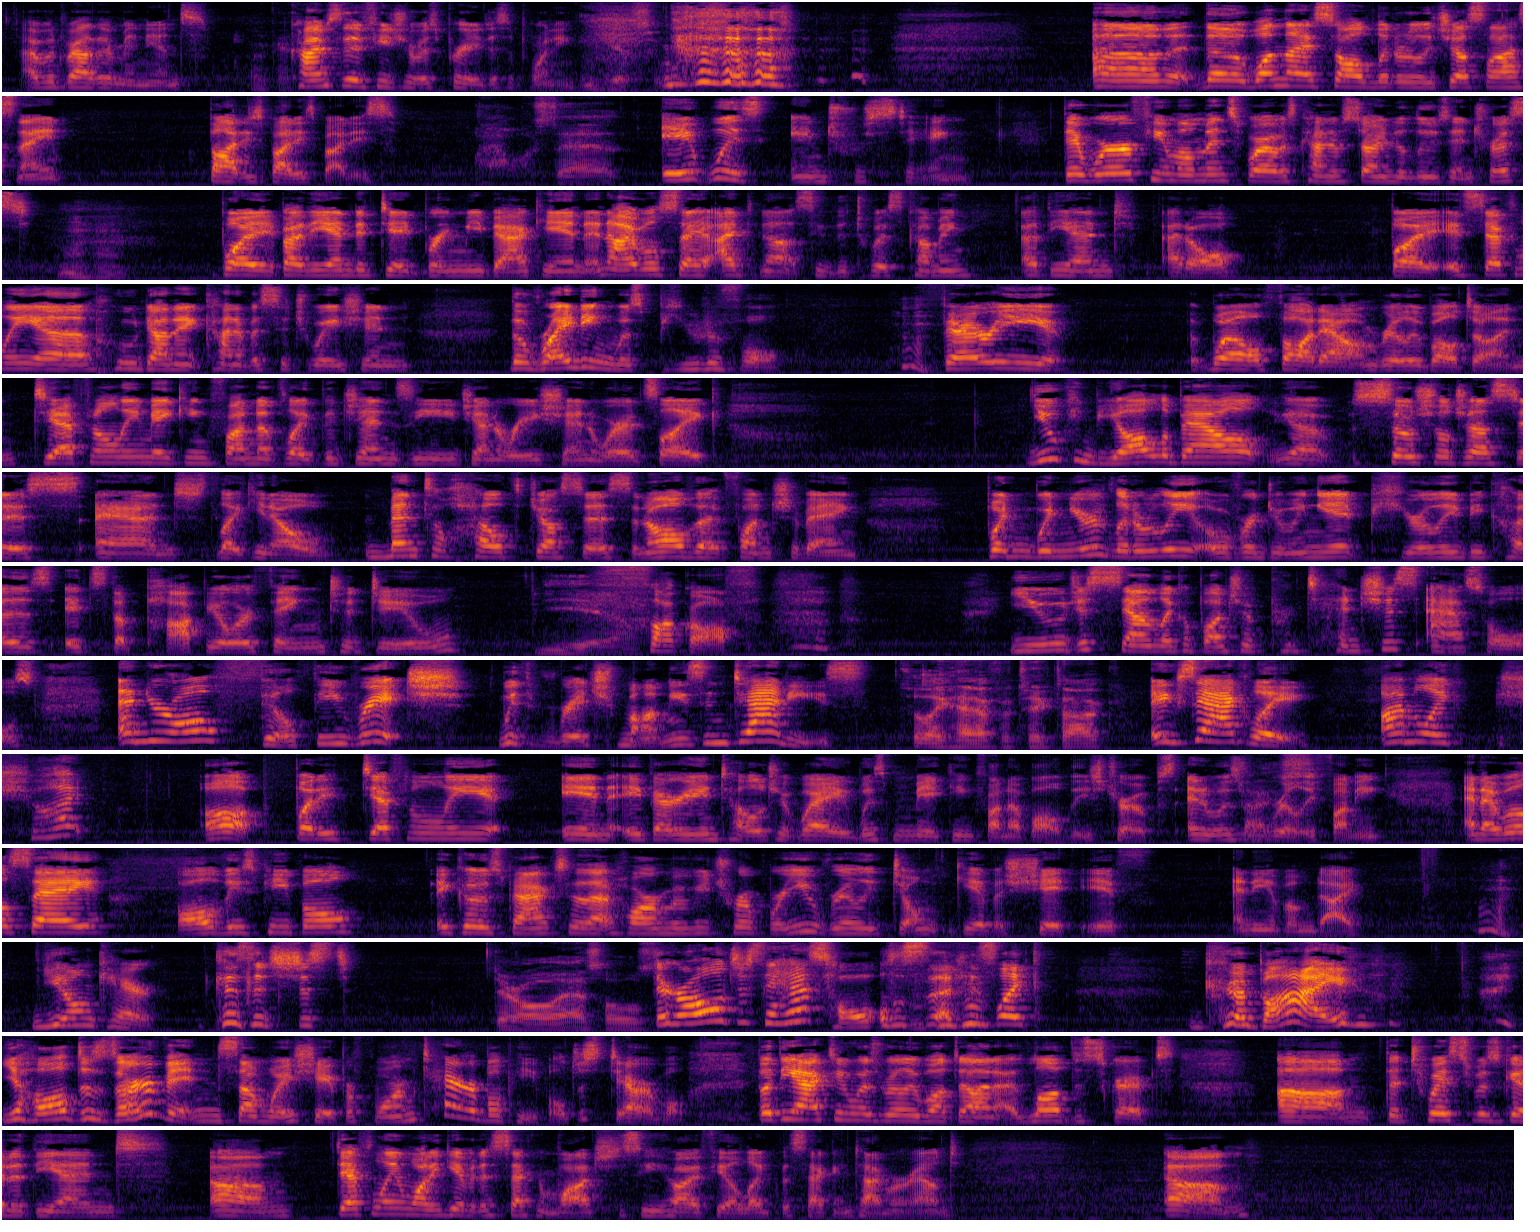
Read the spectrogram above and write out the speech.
I would rather Minions. Okay. Crimes of the Future was pretty disappointing. Yes. It was. um, the one that I saw literally just last night, Bodies, Bodies, Bodies. How was that? It was interesting. There were a few moments where I was kind of starting to lose interest, Mm-hmm. but by the end it did bring me back in. And I will say I did not see the twist coming at the end at all. But it's definitely a whodunit kind of a situation. The writing was beautiful. Very well thought out and really well done. Definitely making fun of like the Gen Z generation where it's like you can be all about, you know, social justice and like, you know, mental health justice and all that fun shebang. But when you're literally overdoing it purely because it's the popular thing to do, Yeah. fuck off. You just sound like a bunch of pretentious assholes, and you're all filthy rich with rich mommies and daddies. So like half of TikTok. Exactly. I'm like, shut up. But it definitely, in a very intelligent way, was making fun of all these tropes, and it was Nice. really funny. And I will say, all these people, it goes back to that horror movie trope where you really don't give a shit if any of them die. Hmm. You don't care. Because it's just, They're all assholes. they're all just assholes. and it's like, goodbye. You all deserve it in some way, shape, or form. Terrible people, just terrible. But the acting was really well done. I love the script. Um, the twist was good at the end. Um, definitely want to give it a second watch to see how I feel like the second time around. Um,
